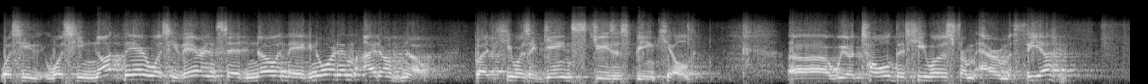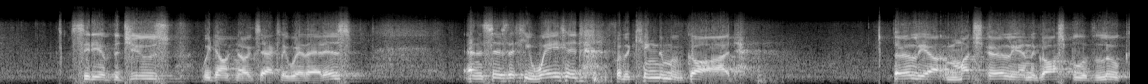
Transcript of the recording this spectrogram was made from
Was he, was he not there? Was he there and said no and they ignored him? I don't know. But he was against Jesus being killed. Uh, we are told that he was from Arimathea, city of the Jews. We don't know exactly where that is. And it says that he waited for the kingdom of God. Earlier, much earlier in the Gospel of Luke,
